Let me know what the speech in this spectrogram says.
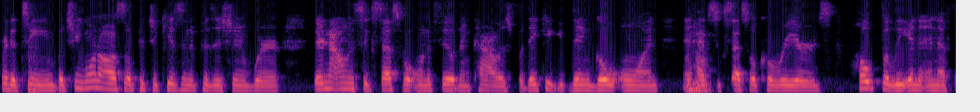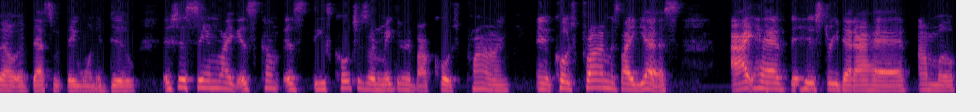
for the team, but you want to also put your kids in a position where they're not only successful on the field in college, but they could then go on and mm-hmm. have successful careers hopefully in the NFL if that's what they want to do. It just seemed like it's come it's these coaches are making it about Coach Prime, and Coach Prime is like, yes, I have the history that I have. I'm a,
